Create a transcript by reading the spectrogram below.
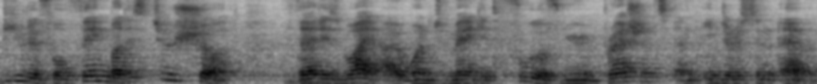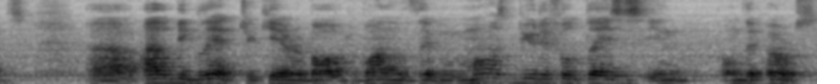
beautiful thing, but it's too short. That is why I want to make it full of new impressions and interesting events. Uh, I'll be glad to care about one of the most beautiful places in on the earth.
